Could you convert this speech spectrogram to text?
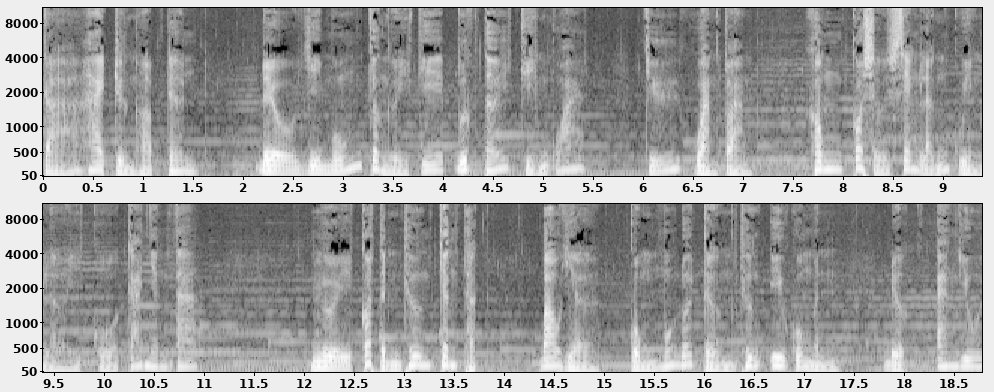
Cả hai trường hợp trên đều vì muốn cho người kia bước tới chuyển hóa, chứ hoàn toàn không có sự xen lẫn quyền lợi của cá nhân ta. Người có tình thương chân thật bao giờ cũng muốn đối tượng thương yêu của mình được an vui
